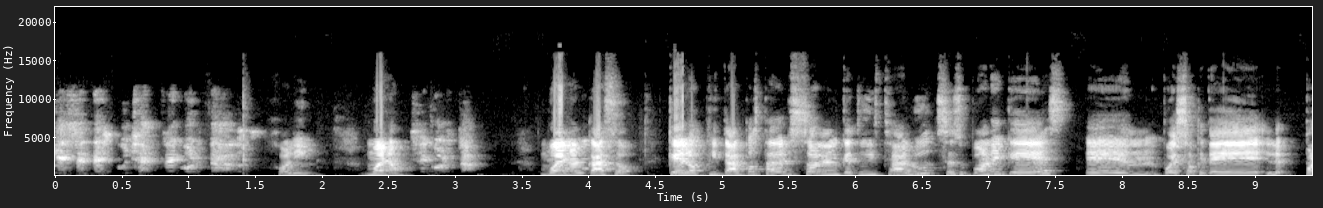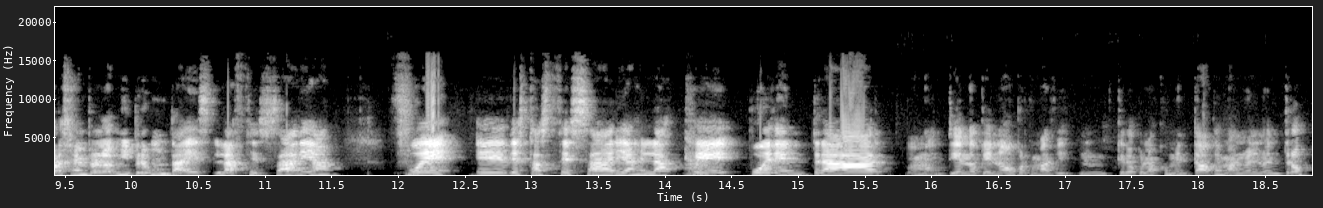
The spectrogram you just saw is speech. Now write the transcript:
Que se te escucha entrecortado. Jolín. Bueno, Se corta. bueno, el caso, que el Hospital Costa del Sol en el que tuviste a luz se supone que es, eh, pues eso, que te... Por ejemplo, lo- mi pregunta es, ¿la cesárea fue eh, de estas cesáreas en las que puede entrar... Bueno, entiendo que no, porque has mm, creo que lo has comentado que Manuel no entró.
